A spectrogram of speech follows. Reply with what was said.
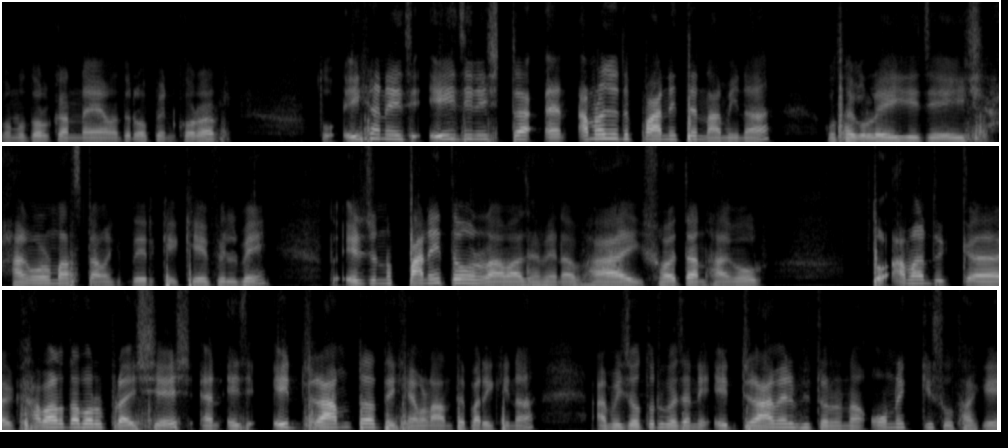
কোনো দরকার নাই আমাদের ওপেন করার। তো এইখানে এই যে, এই জিনিসটা আমরা যদি পানিতে নামি না, কোথায় গেলো? এই যে, এই হাঙর মাছটা আমাদেরকে খেয়ে ফেলবে। তো এর জন্য পানিতেও নামা যাবে না, ভাই, শয়তান হাঙর। তো আমার খাবার দাবার প্রায় শেষ এন্ড এই যে, এই ড্রামটা দেখে আমরা আনতে পারি কিনা, আমি যতটুকু জানি এই ড্রামের ভিতরে না অনেক কিছু থাকে।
